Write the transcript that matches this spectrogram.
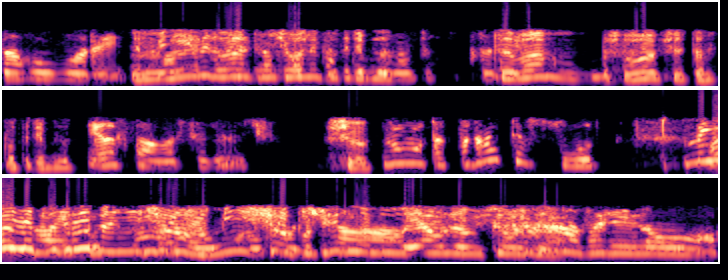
заговорити. Мені від вас нічого не потрібно. Це вам, що вам ще там потрібно? Ярослав Васильович, Що? ну так подайте в суд. Мені не потрібно ну, нічого. ну, Мені що потрібно було, я вже все взяв. Правильно.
